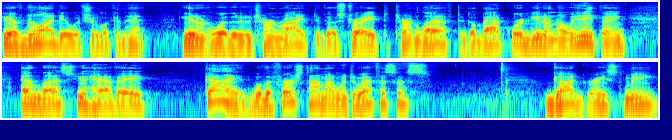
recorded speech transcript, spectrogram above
You have no idea what you're looking at. You don't know whether to turn right, to go straight, to turn left, to go backward. You don't know anything unless you have a guide. Well, the first time I went to Ephesus, God graced me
